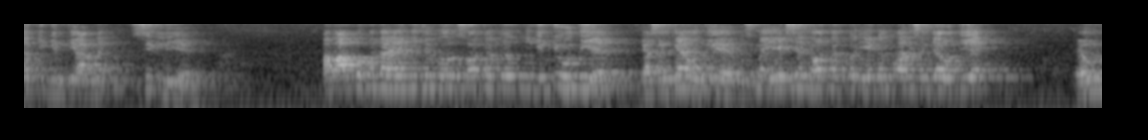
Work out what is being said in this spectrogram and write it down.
तक की गिनती आपने सीख ली है। अब आपको पता है कि जब सौ तक की गिनती होती है, या संख्या होती है, उसमें एक से नौ तक तो एक अंक वाली संख्या होती है, एवं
